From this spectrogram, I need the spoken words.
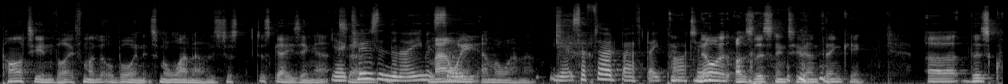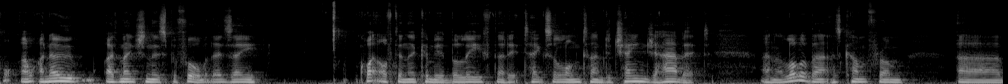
party invite for my little boy, and it's Moana. I was just, just gazing at yeah, clues um, in the name. It's Maui A, and Moana. yeah, it's a third birthday party. No, I was listening to you and thinking. Uh, there's, qu- I know I've mentioned this before, but there's a quite often there can be a belief that it takes a long time to change a habit, and a lot of that has come from. Uh,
